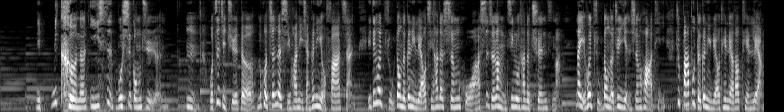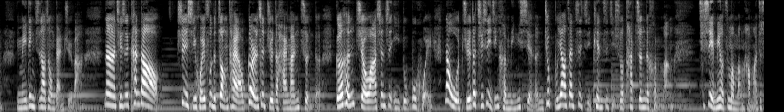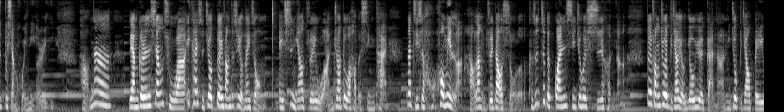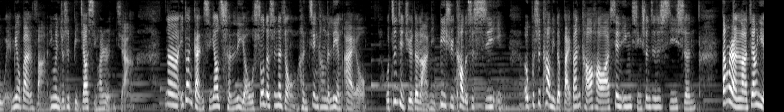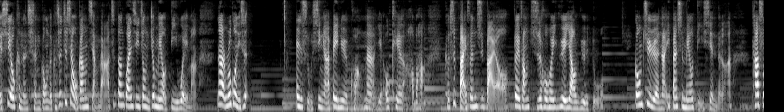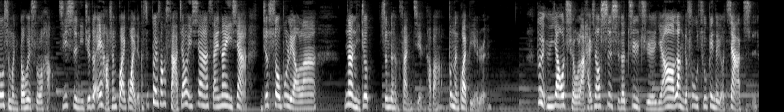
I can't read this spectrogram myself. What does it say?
你你可能疑似不是工具人，嗯，我自己觉得，如果真的喜欢你，想跟你有发展，一定会主动的跟你聊起他的生活啊，试着让你进入他的圈子嘛。那也会主动的去衍生话题，就巴不得跟你聊天聊到天亮。你们一定知道这种感觉吧？那其实看到讯息回复的状态啦，我个人是觉得还蛮准的。隔很久啊，甚至已读不回，那我觉得其实已经很明显了。你就不要再自己骗自己说他真的很忙，其实也没有这么忙，好吗？就是不想回你而已。好，那两个人相处啊，一开始就对方就是有那种，诶，是你要追我啊，你就要对我好的心态。那即使后后面啦，好让你追到手了，可是这个关系就会失衡啊，对方就会比较有优越感啊，你就比较卑微，没有办法，因为你就是比较喜欢人家。那一段感情要成立哦，我说的是那种很健康的恋爱哦，我自己觉得啦，你必须靠的是吸引，而不是靠你的百般讨好啊、献殷勤，甚至是牺牲。当然啦，这样也是有可能成功的。可是就像我刚刚讲的啊，这段关系中你就没有地位嘛。那如果你是 N 属性啊，被虐狂，那也 OK 啦，好不好？可是百分之百哦，对方之后会越要越多。工具人啊，一般是没有底线的啦。他说什么你都会说好，即使你觉得诶好像怪怪的，可是对方撒娇一下、塞那一下，你就受不了啦。那你就真的很犯贱，好不好？不能怪别人。对于要求啦，还是要适时的拒绝，也要让你的付出变得有价值。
